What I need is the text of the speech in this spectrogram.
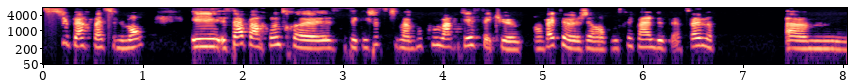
super facilement. Et ça, par contre, euh, c'est quelque chose qui m'a beaucoup marqué, c'est que en fait, euh, j'ai rencontré pas mal de personnes euh,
